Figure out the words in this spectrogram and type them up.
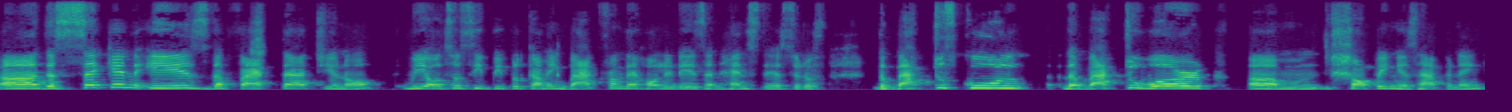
Uh, the second is the fact that you know we also see people coming back from their holidays, and hence there's sort of the back to school, the back to work um, shopping is happening.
